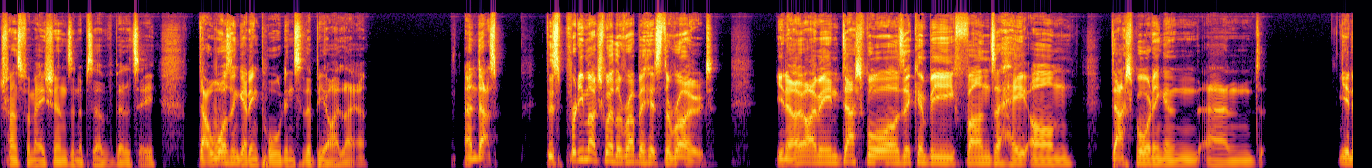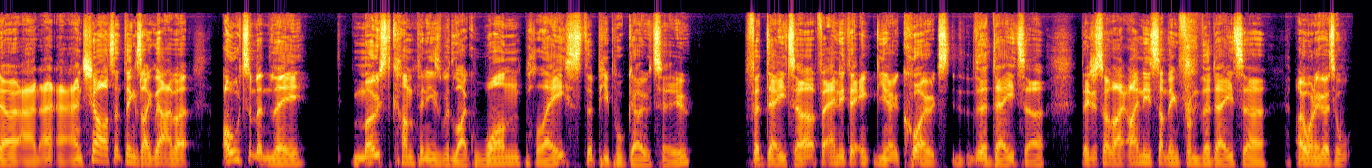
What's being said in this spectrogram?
transformations and observability that wasn't getting pulled into the BI layer. And that's this pretty much where the rubber hits the road. You know, I mean, dashboards, it can be fun to hate on dashboarding and, and, you know, and, and charts and things like that. But ultimately, most companies would like one place that people go to for data, for anything, you know, quotes, the data. They just are like, I need something from the data. I want to go to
